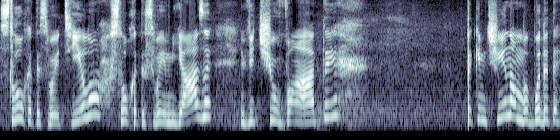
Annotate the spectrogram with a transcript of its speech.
слухати своє тіло, слухати свої м'язи, відчувати. Таким чином ви будете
